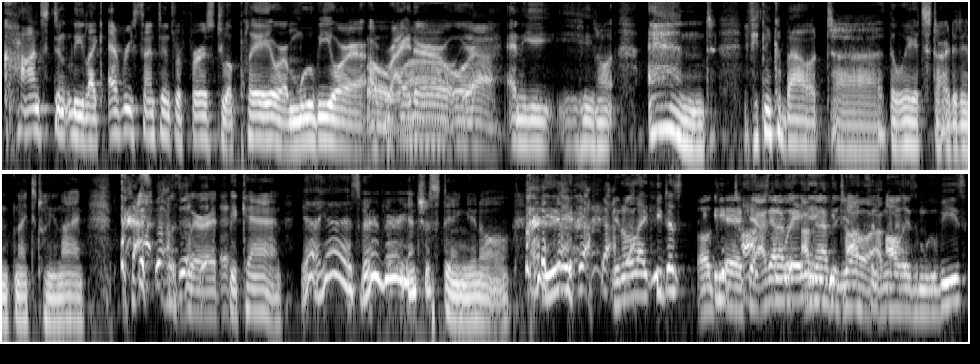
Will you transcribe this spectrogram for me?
constantly like every sentence refers to a play or a movie or a, Oh, writer wow. or Yeah. and he, he you know and if you think about uh, the way it started in 1929, that was where it began. Yeah, yeah, it's very very interesting. You know, you know, like he just Okay, he okay, I gotta- the way I'm gonna have he to- yo, talks in I'm all gonna- his movies.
